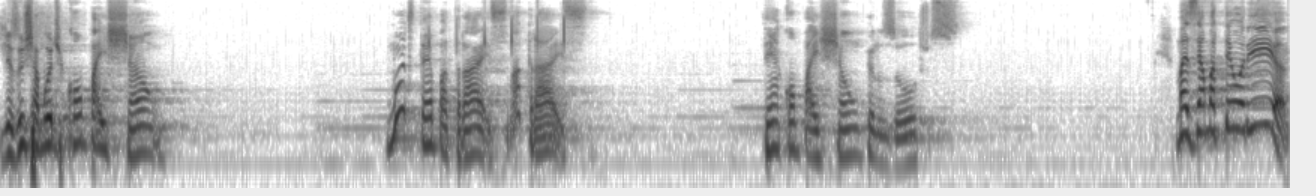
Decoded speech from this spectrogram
Jesus chamou de compaixão. Muito tempo atrás, lá atrás. Tenha compaixão pelos outros. Mas é uma teoria.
